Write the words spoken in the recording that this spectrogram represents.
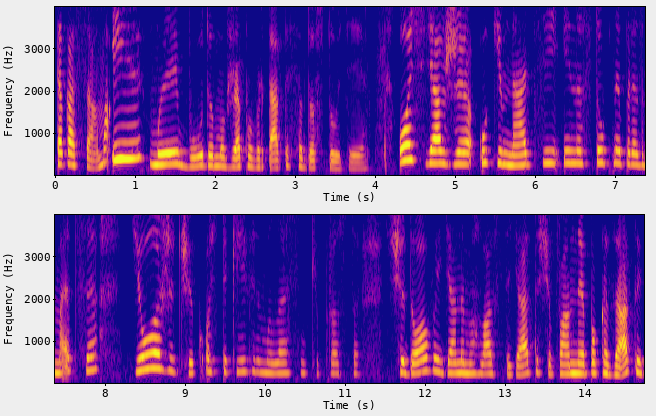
така сама. І ми будемо вже повертатися до студії. Ось я вже у кімнаті, і наступний предмет це йожичок. Ось такий він малесенький, просто чудовий. Я не могла стояти, щоб вам не показати,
